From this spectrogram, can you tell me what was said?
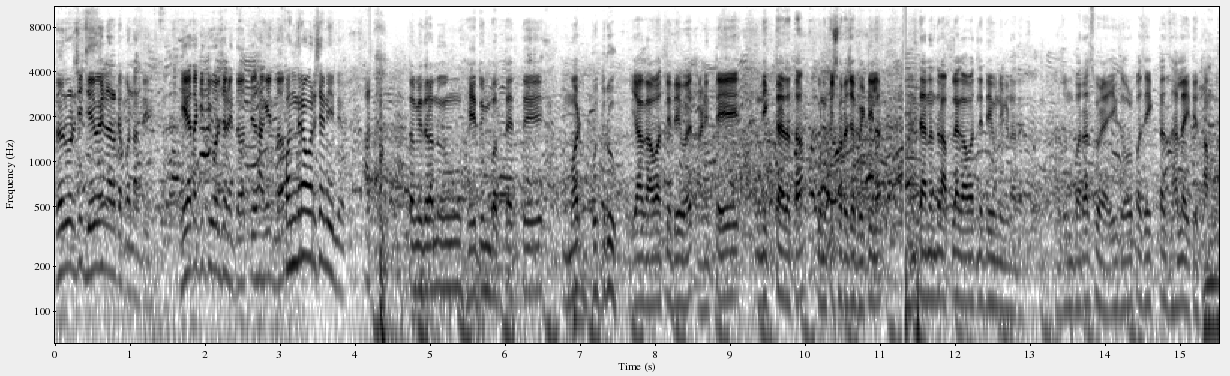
दरवर्षी जेव येणार का पण आधी. हे आता किती वर्षांनी येतं? ते सांगितलं. पंधरा वर्षांनी येले आता तर मित्रांनो हे तुम्ही बघतायत ते मठ बुद्रुक या गावातले देव आहेत आणि ते निघतायत आता कुणकेश्वराच्या भेटीला. त्यानंतर आपल्या गावातले देव निघणार आहेत. अजून बराच वेळ आहे. एक जवळपास एक तास झाला इथे थांबून.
